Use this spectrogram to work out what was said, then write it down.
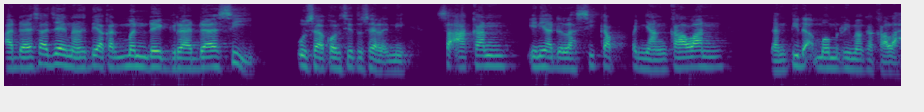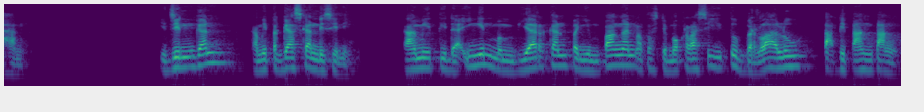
Ada saja yang nanti akan mendegradasi usaha konstitusional ini. Seakan ini adalah sikap penyangkalan dan tidak mau menerima kekalahan. Izinkan kami tegaskan di sini. Kami tidak ingin membiarkan penyimpangan atas demokrasi itu berlalu tak ditantang.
